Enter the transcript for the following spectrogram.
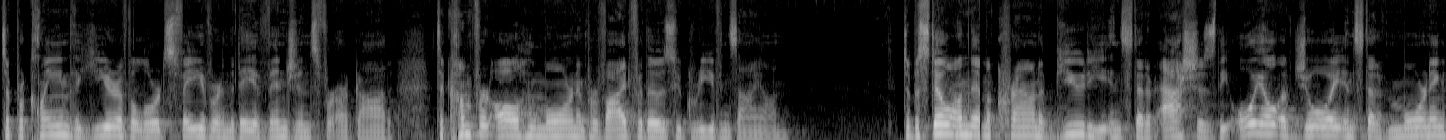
to proclaim the year of the Lord's favor and the day of vengeance for our God, to comfort all who mourn and provide for those who grieve in Zion to bestow on them a crown of beauty instead of ashes, the oil of joy instead of mourning,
